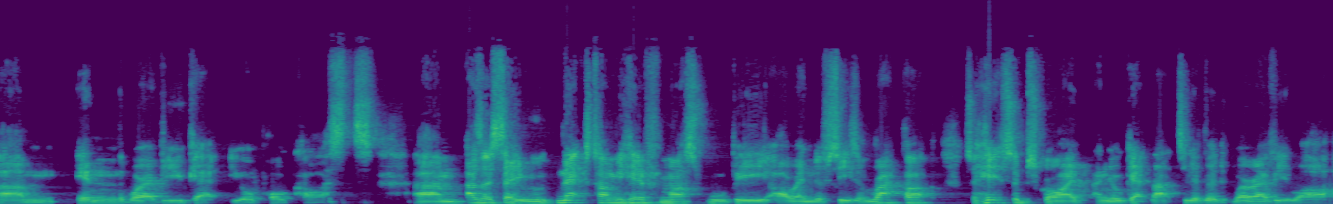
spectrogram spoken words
um, in wherever you get your podcasts um, as I say, next time you hear from us will be our end of season wrap up. So hit subscribe and you'll get that delivered wherever you are.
